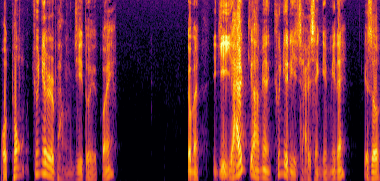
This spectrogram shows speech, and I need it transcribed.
보통 균열 방지도 있고 그러면 이게 얇게 하면 균열이 잘 생깁니다. 그래서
